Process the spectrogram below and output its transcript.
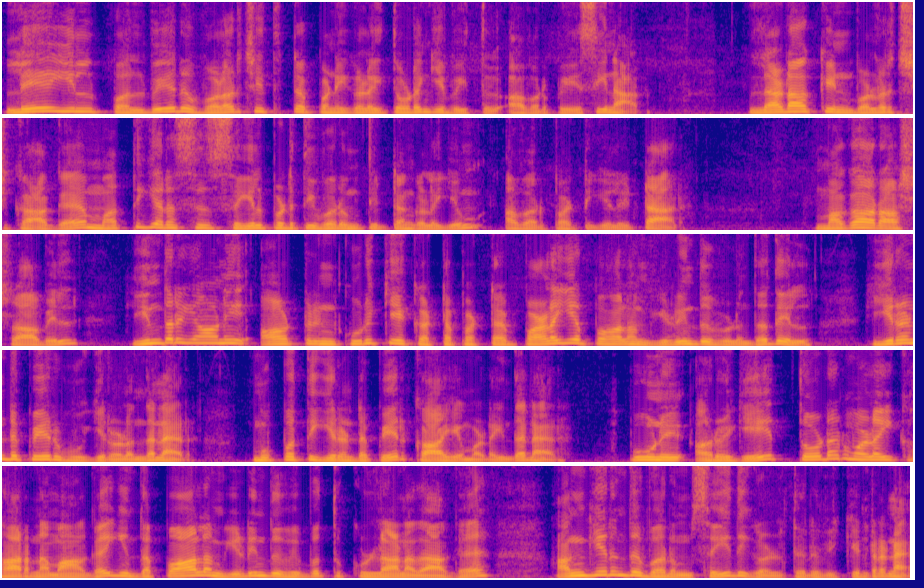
லேயில் பல்வேறு வளர்ச்சி திட்டப் பணிகளை தொடங்கி வைத்து அவர் பேசினார். லடாக்கின் வளர்ச்சிக்காக மத்திய அரசு செயல்படுத்தி வரும் திட்டங்களையும் அவர் பட்டியலிட்டார். மகாராஷ்டிராவில் இந்திரயாணி ஆற்றின் குறுக்கே கட்டப்பட்ட பழைய பாலம் இடிந்து விழுந்ததில் இரண்டு பேர் உயிரிழந்தனர். முப்பத்தி இரண்டு பேர் காயமடைந்தனர். பூனே அருகே தொடர் மழை காரணமாக இந்த பாலம் இடிந்து விபத்துக்குள்ளானதாக அங்கிருந்து வரும் செய்திகள் தெரிவிக்கின்றன.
